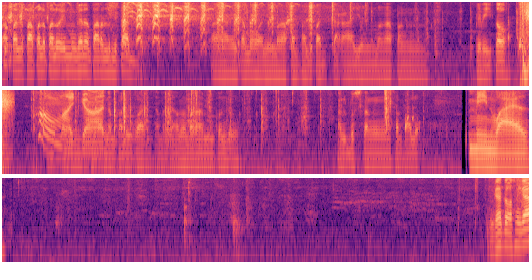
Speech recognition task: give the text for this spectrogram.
Papalo, papalo-paluin mo ganun para lumipad. Para kita mo ano yung mga pampalipad, tsaka yung mga pang pirito. Oh my god. Sinampalukan. Tama-tama, maraming kondo. Albos ng sampalok. Meanwhile. Ganito kasangga?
